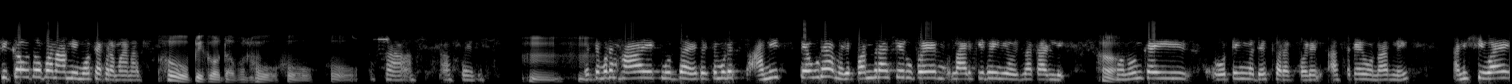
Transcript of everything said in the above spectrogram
पिकवतो पण आम्ही मोठ्या प्रमाणात. हो पिकवता पण हो हो हो. हा असं. त्याच्यामुळे हा एक मुद्दा आहे. त्याच्यामुळे आम्ही तेवढ्या म्हणजे पंधराशे रुपये लाडकी बहीण योजना काढली. म्हणून काही वोटिंगमध्ये फरक पडेल असं काही होणार नाही. आणि शिवाय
